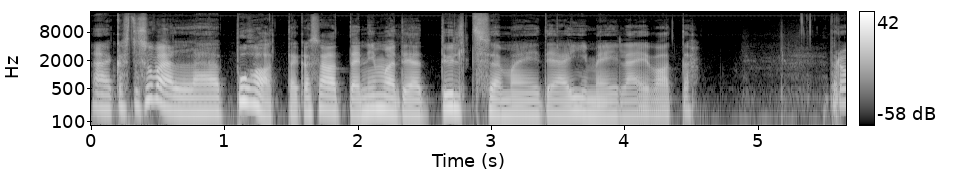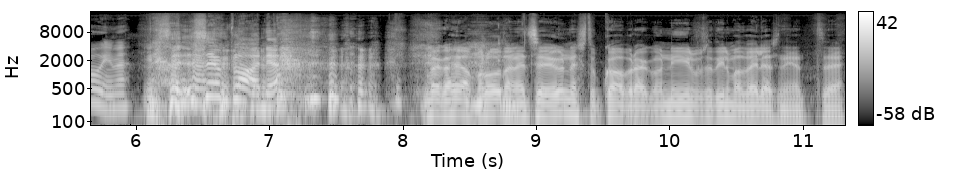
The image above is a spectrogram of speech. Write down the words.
kas te suvel äh, puhate ka saate niimoodi, et üldse, ma ei tea, emaile ei vaata? proovime. See on plaan, jah. Väga hea, ma loodan, et see õnnestub ka, praegu on nii ilusad ilmad väljas, nii et Eh,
